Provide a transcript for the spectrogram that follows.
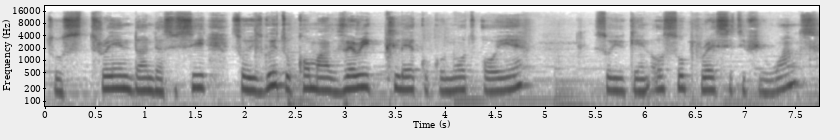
to strain down as you see so it's going to come out very clear coconut oil. So you can also press it if you want.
